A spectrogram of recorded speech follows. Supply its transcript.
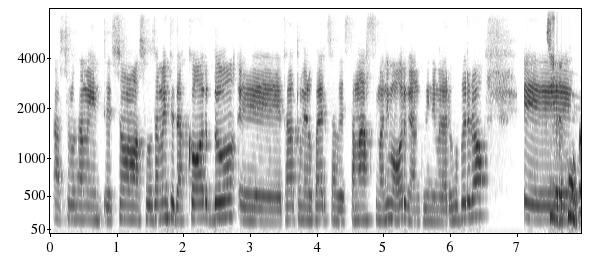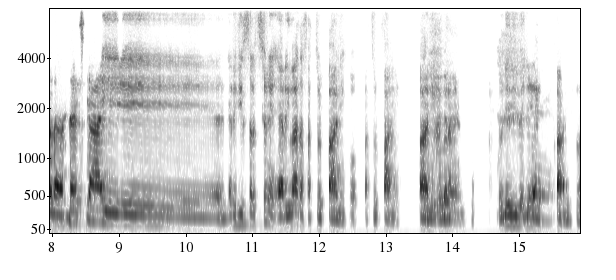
Assolutamente, sono assolutamente d'accordo. E, tra l'altro mi ero persa questa massima di Morgan, quindi me la recupererò. E... Si recupera, Sky registrazione è arrivata, ha fatto il panico, ha fatto il panico, panico veramente lo devi vedere. Tanto.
